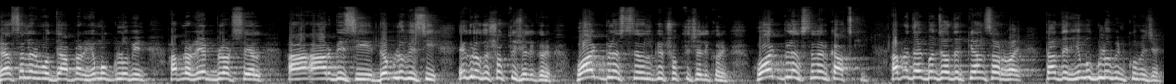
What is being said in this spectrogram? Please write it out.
ভ্যাসেলের মধ্যে আপনার হিমোগ্লোবিন আপনার red blood cell RBC WBC এগুলোকে শক্তিশালী করে। হোয়াইট ব্লাড সেলকে শক্তিশালী করে। হোয়াইট ব্লাড সেলের কাজ কী? আপনি দেখবেন যাদের ক্যান্সার হয়, তাদের হিমোগ্লোবিন কমে যায়।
